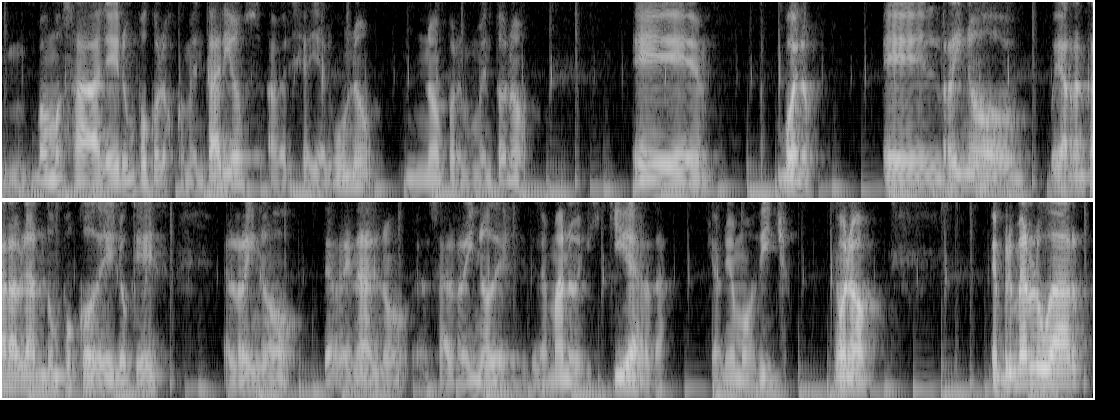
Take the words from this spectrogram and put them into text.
vamos a leer un poco los comentarios, a ver si hay alguno. No, por el momento no. Eh, bueno, el reino, voy a arrancar hablando un poco de lo que es el reino terrenal, ¿no? O sea, el reino de, la mano izquierda, que habríamos dicho. Bueno, en primer lugar,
